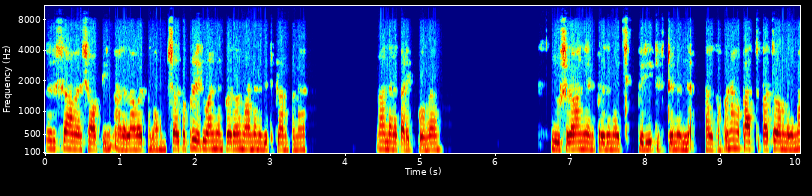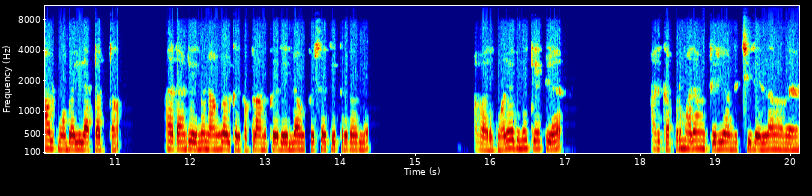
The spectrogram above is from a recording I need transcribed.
பெருசாக அவன் ஷாப்பிங் அதெல்லாம் வேற பண்ண ஆரம்பிச்சு அதுக்கப்புறம் இது வாங்கி அனுப்புறதா நான் தானே வீட்டுக்கு அனுப்பினேன். நான் தானே கடைக்கு போவேன். யூஸ்வலாக வாங்கி அனுப்புறதுன்னு பெரிய கிஃப்ட்டுன்னு இல்லை. அதுக்கப்புறம் நாங்கள் பார்த்து பார்த்து வாங்கினதுன்னா அவளுக்கு மொபைல் லேப்டாப் தான். அதை தாண்டி எதுவுமே நாங்களும் அவளுக்கு அதுக்கப்புறம் அனுப்புறது இல்லை. அவள் பெருசாக கேட்குறதோ இல்லை. அவள் அதுக்கு முதல்ல எதுவுமே கேட்கல. அதுக்கப்புறமா தான் அவனுக்கு தெரிய வந்துச்சு இதெல்லாம் அவள்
